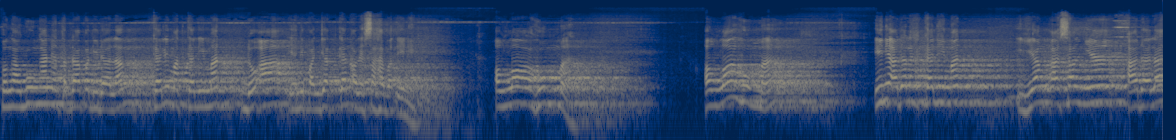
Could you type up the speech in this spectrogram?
pengagungan yang terdapat di dalam kalimat-kalimat doa yang dipanjatkan oleh sahabat ini. Allahumma Allahumma ini adalah kalimat yang asalnya adalah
